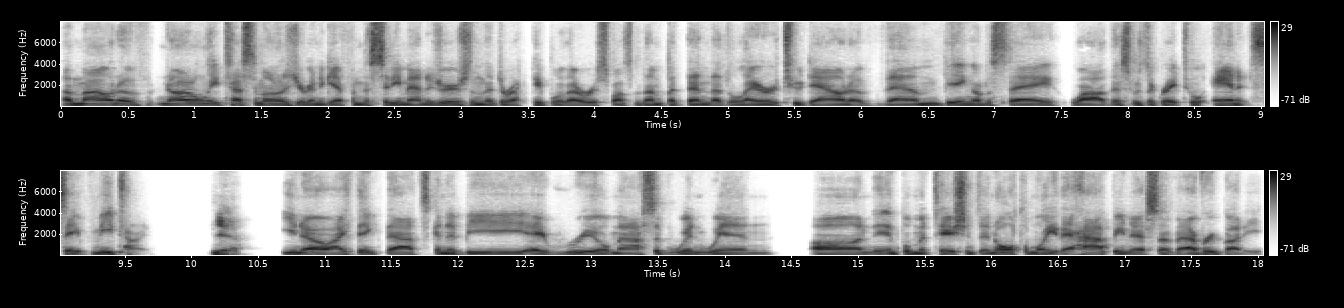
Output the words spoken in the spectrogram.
amount of not only testimonials you're going to get from the city managers and the direct people that are responsible for them, but then the layer two down of them being able to say, wow, this was a great tool and it saved me time. Yeah. You know, I think that's going to be a real massive win win on the implementations and ultimately the happiness of everybody,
